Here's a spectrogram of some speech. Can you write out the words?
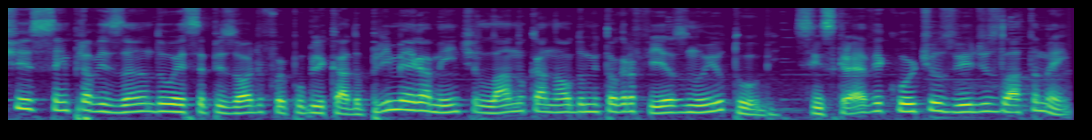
Ouvintes! Sempre avisando, esse episódio foi publicado primeiramente lá no canal do Mitografias no YouTube. Se inscreve e curte os vídeos lá também.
